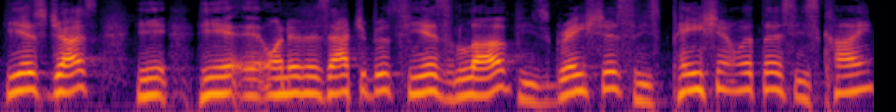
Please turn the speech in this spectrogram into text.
He is just. He, he, one of His attributes, He is love. He's gracious. He's patient with us. He's kind.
